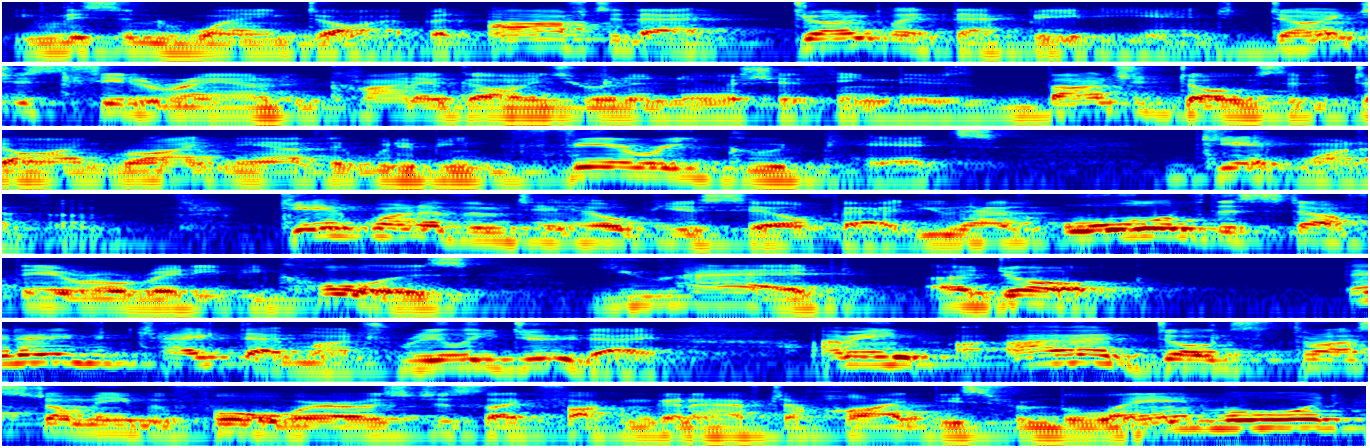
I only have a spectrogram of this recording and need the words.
You listen to Wayne Dyer. But after that, don't let that be the end. Don't just sit around and kind of go into an inertia thing. There's a bunch of dogs that are dying right now that would have been very good pets get one of them. Get one of them to help yourself out. You have all of the stuff there already because you had a dog. They don't even take that much, really, do they? I mean, I've had dogs thrust on me before where I was just like, fuck, I'm going to have to hide this from the landlord.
